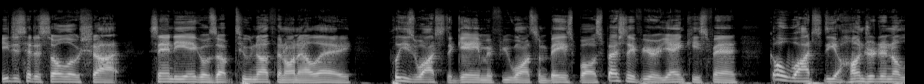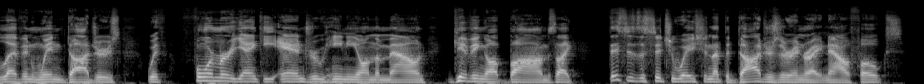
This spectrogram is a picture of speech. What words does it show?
he just hit a solo shot. San Diego's up two nothing on LA. Please watch the game if you want some baseball, especially if you're a Yankees fan. Go watch the 111 win Dodgers with former Yankee Andrew Heaney on the mound, giving up bombs. Like this is the situation that the Dodgers are in right now, folks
